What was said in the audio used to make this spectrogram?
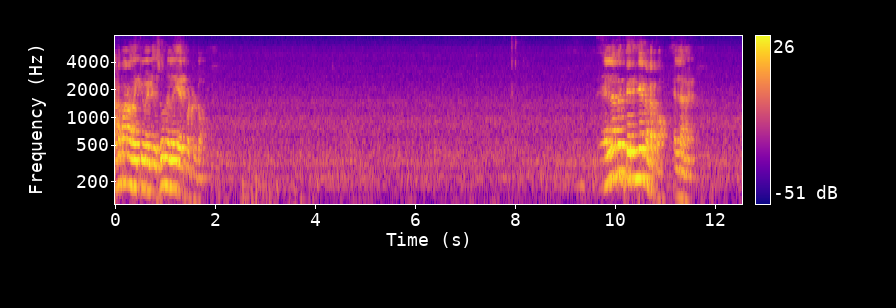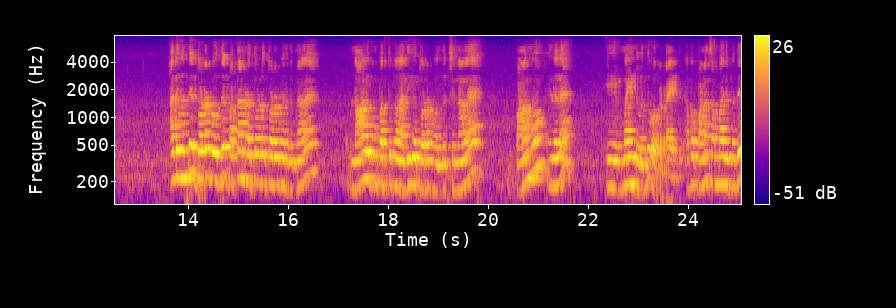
அடமானம் வைக்க வேண்டிய சூழ்நிலை ஏற்பட்டுடும். எல்லாமே தெரிஞ்சே நடக்கும் எல்லாமே. அது வந்து தொடர்பு வந்து பத்தாம் இடத்தோட தொடர்பு இருக்கிறதுனால நாலுக்கும் பத்துக்கும் அதிக தொடர்பு வந்துச்சுனால பணமும் இதில் மைண்டு வந்து ஒர்க் அவுட் ஆகிடுது அப்போ பணம் சம்பாதிப்பதே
